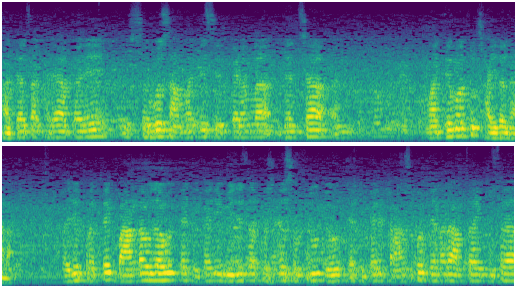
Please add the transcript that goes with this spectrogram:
खात्याचा खऱ्या अर्थाने सर्वसामान्य शेतकऱ्यांना ज्यांच्या माध्यमातून फायदा झाला. म्हणजे प्रत्येक बांधाव जाऊन त्या ठिकाणी विजेचा प्रश्न समजून घेऊन त्या ठिकाणी ट्रान्सफर देणारा आमचा एक दुसरा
